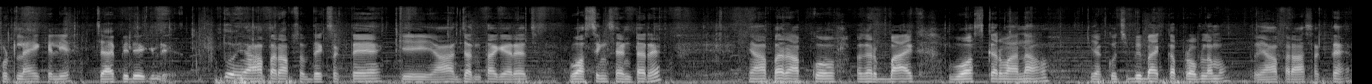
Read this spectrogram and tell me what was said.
फुटलाई के लिए चाय पीने के लिए। तो यहाँ पर आप सब देख सकते हैं कि यहाँ जनता गैरेज वॉशिंग सेंटर है। यहाँ पर आपको अगर बाइक वॉश करवाना हो या कुछ भी बाइक का प्रॉब्लम हो तो यहाँ पर आ सकते हैं।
